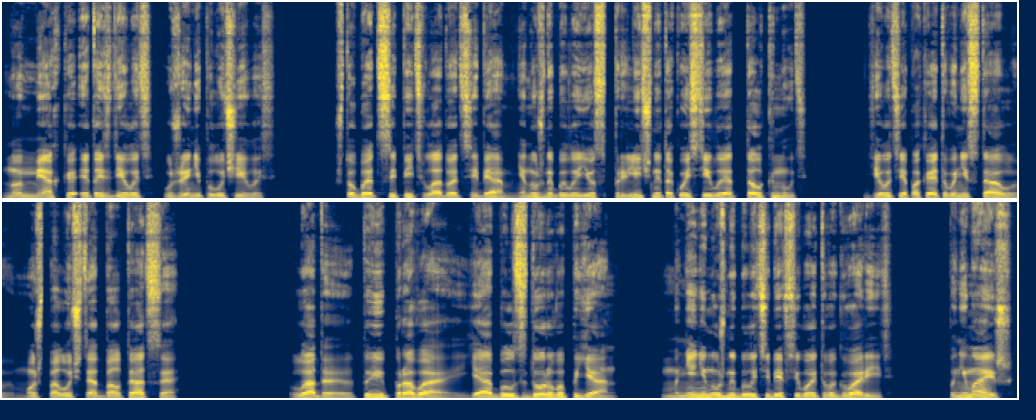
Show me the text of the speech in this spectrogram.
но мягко это сделать уже не получилось. Чтобы отцепить Ладу от себя, мне нужно было ее с приличной такой силой оттолкнуть. Делать я пока этого не стал, может, получится отболтаться. Лада, ты права, я был здорово пьян. Мне не нужно было тебе всего этого говорить. Понимаешь,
